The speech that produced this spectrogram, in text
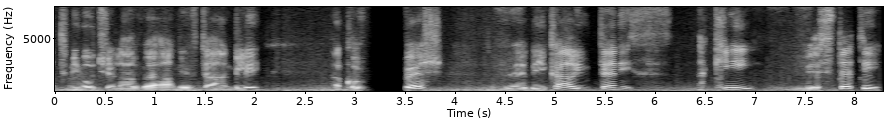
התמימות שלה והמבטא האנגלי הכובש, ובעיקר עם טניס נקי, ואסתטי,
